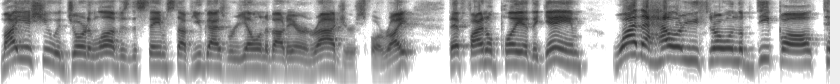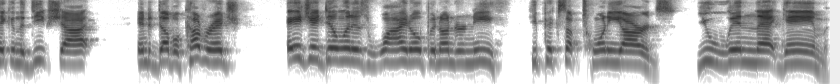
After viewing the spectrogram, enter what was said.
My issue with Jordan Love is the same stuff you guys were yelling about Aaron Rodgers for, right? That final play of the game. Why the hell are you throwing the deep ball, taking the deep shot into double coverage? AJ Dillon is wide open underneath. He picks up 20 yards. You win that game.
